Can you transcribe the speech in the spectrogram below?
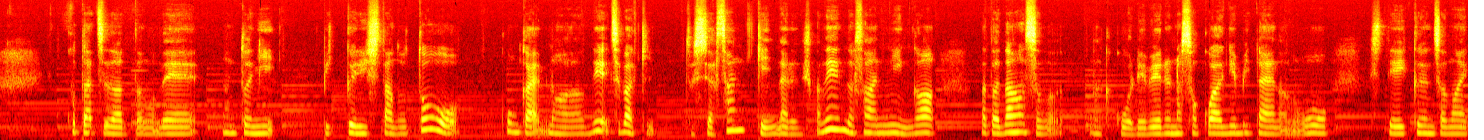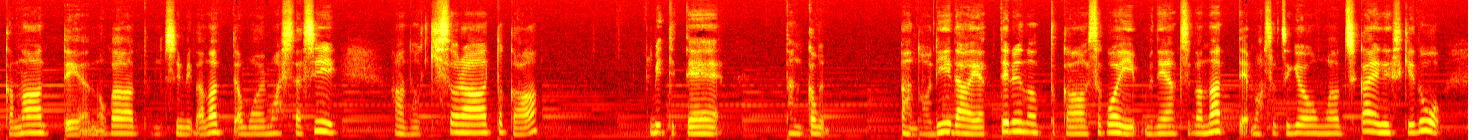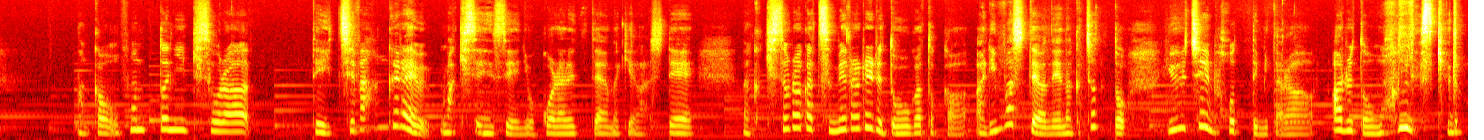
子たちだったので本当にびっくりしたのと今回まあね椿としては3期になるんですかねの3人がまたダンスのなんかこうレベルの底上げみたいなのをしていくんじゃないかなっていうのが楽しみだなって思いましたしあのキソラとか見ててなんかあのリーダーやってるのとかすごい胸熱だなってまあ卒業も近いですけどなんか本当にキソラって一番ぐらい牧先生に怒られてたような気がしてなんかキソラが詰められる動画とかありましたよね。なんかちょっと YouTube 掘ってみたらあると思うんですけど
